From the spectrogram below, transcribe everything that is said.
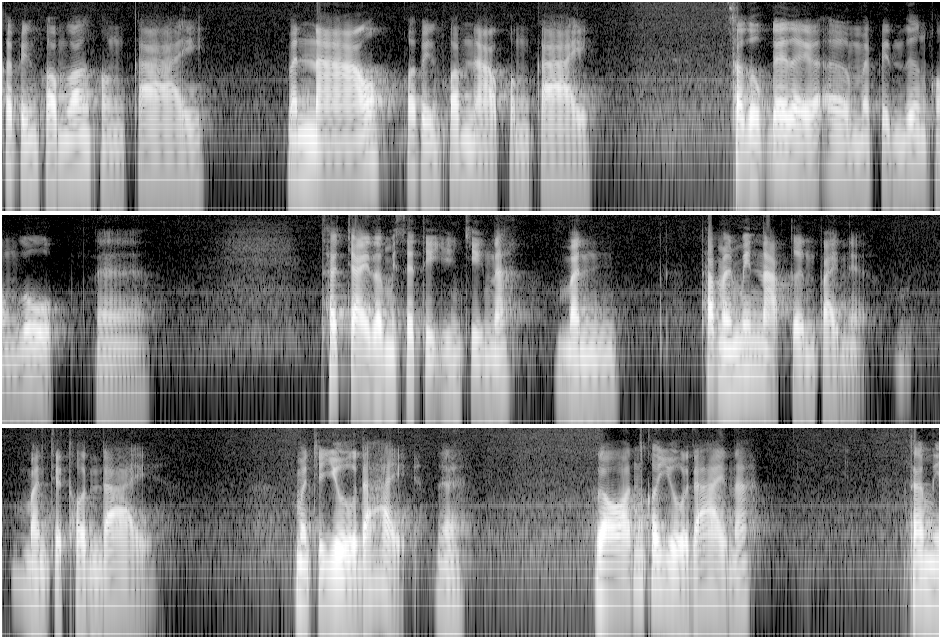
ก็เป็นความร้อนของกาย มันหนาวก็เป็นความหนาวของกาย สรุปได้เลยว่าเออ มันเป็นเรื่องของรูปนะถ้าใจเรามีสติจริง ๆ นะมันถ้ามันไม่หนักเกินไปเนี่ย มันจะทนได้ มันจะอยู่ได้นะร้อนก็อยู่ได้นะ ถ้ามี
